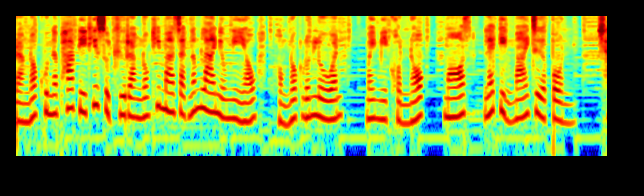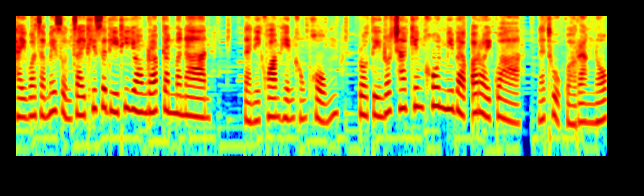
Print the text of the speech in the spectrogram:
รังนกคุณภาพดีที่สุดคือรังนกที่มาจากน้ำลายเหนียวๆ ของนกล้วนๆ ไม่มีขนนก มอส และกิ่งไม้เจือปน ใช่ว่าจะไม่สนใจทฤษฎีที่ยอมรับกันมานาน แต่ในความเห็นของผม โปรตีนรสชาติเข้มข้นมีแบบอร่อยกว่า และถูกกว่ารังนก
